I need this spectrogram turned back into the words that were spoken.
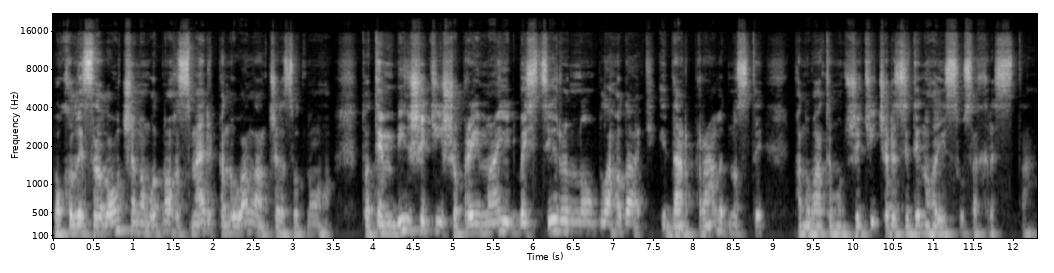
Бо коли залоченом одного смерть панувала через одного, то тим більше ті, що приймають безцінну благодать і дар праведності, пануватимуть в житті через єдиного Ісуса Христа.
